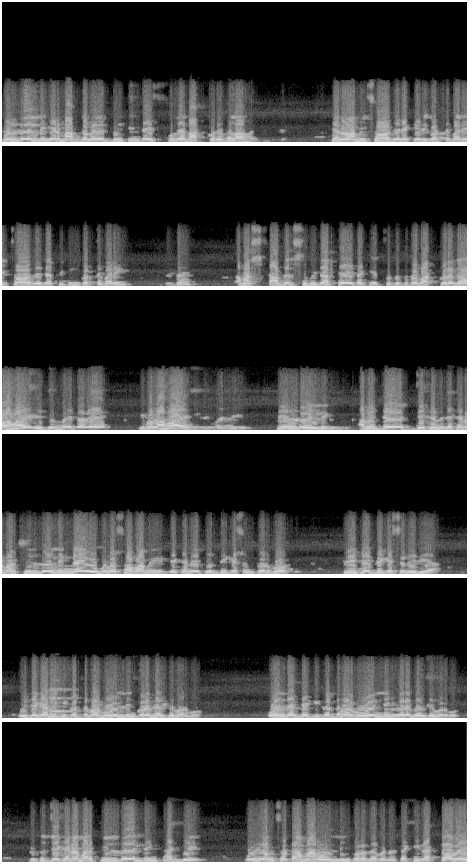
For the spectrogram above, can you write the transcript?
ফিল্ড ওয়েল্ডিং এর মাধ্যমে দুই তিনটা স্কুলে ভাগ করে ফেলা হয়। যেন আমি সহজে এটা ক্যারি করতে পারি, সহজে এটা ফিটিং করতে পারি। হ্যাঁ? আমার কাজের সুবিধার্থে এটাকে ছোট ছোট ভাগ করে দেওয়া হয়। এই জন্য এটারে কি বলা হয়? ফিল্ড ওয়েল্ডিং আমি যে, যেখানে যেখানে আমার ফিল্ড ওয়েল্ডিং নাই, ওগুলো সব আমি যেখানে ফেব্রিকেশন করব প্রি ফেব্রিকেশন এরিয়া ওই জায়গায় আমি কি করতে পারব? ওয়েল্ডিং করে ফেলতে পারব। ওয়েল্ডার দিয়ে কি করতে পারব? ওয়েল্ডিং করে ফেলতে পারব। কিন্তু যেখানে আমার ফিল্ড ওয়েল্ডিং থাকবে, ওই অংশটা আমার ওয়েল্ডিং করা যাবে না। এটা কি রাখতে হবে?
